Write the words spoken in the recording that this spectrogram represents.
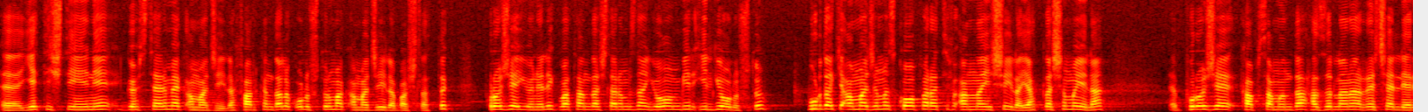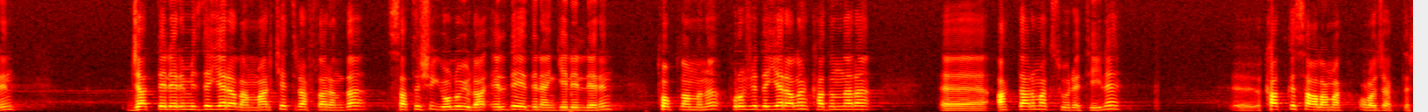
e, yetiştiğini göstermek amacıyla, farkındalık oluşturmak amacıyla başlattık. Projeye yönelik vatandaşlarımızdan yoğun bir ilgi oluştu. Buradaki amacımız kooperatif anlayışıyla, yaklaşımıyla e, proje kapsamında hazırlanan reçellerin caddelerimizde yer alan market raflarında satışı yoluyla elde edilen gelirlerin toplamını projede yer alan kadınlara e, aktarmak suretiyle e, katkı sağlamak olacaktır.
